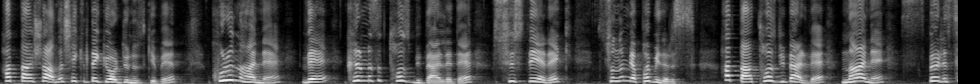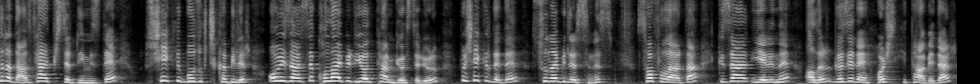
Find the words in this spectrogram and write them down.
hatta şu anda şekilde gördüğünüz gibi kuru nane ve kırmızı toz biberle de süsleyerek sunum yapabiliriz. Hatta toz biber ve nane böyle sıradan serpiştirdiğimizde şekli bozuk çıkabilir. O yüzden size kolay bir yöntem gösteriyorum. Bu şekilde de sunabilirsiniz. Sofralarda güzel yerini alır. Göze de hoş hitap eder.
